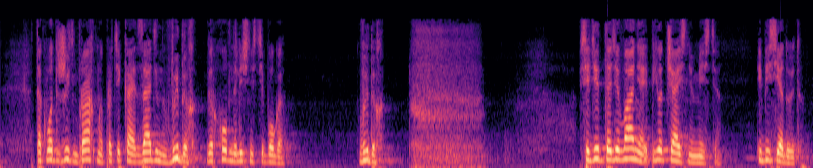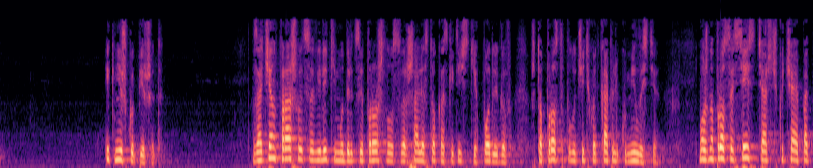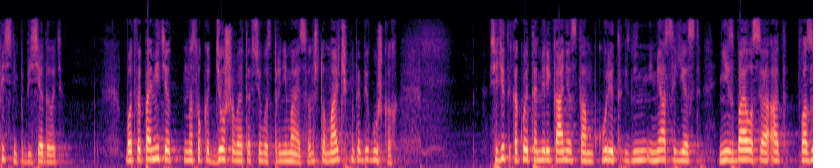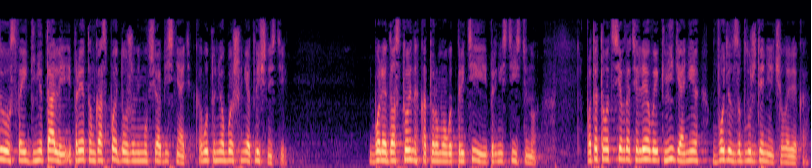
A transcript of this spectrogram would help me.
Так вот, жизнь Брахмы протекает за один выдох Верховной Личности Бога. Выдох. Сидит дядя Ваня и пьет чай с ним вместе. И беседует. И книжку пишет. Зачем, спрашивается, великие мудрецы прошлого совершали столько аскетических подвигов, чтобы просто получить хоть капельку милости – можно просто сесть, чашечку чая попить с ним, побеседовать. Вот вы поймите, насколько дешево это все воспринимается. Он что, мальчик на побегушках? Сидит какой-то американец, там курит, мясо ест, не избавился от позывов своих гениталий, и при этом Господь должен ему все объяснять, как будто у него больше нет личностей, более достойных, которые могут прийти и принести истину. Вот это вот все вот эти левые книги, они вводят в заблуждение человека.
